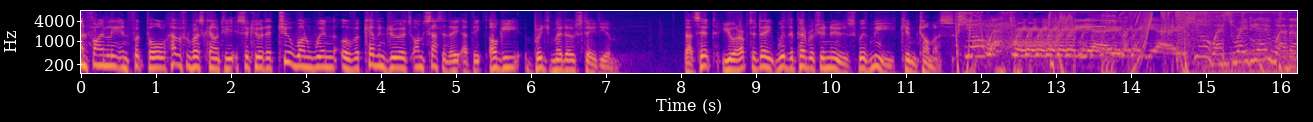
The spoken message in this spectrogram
And finally, in football, Haverfordwest County secured a 2 1 win over Cefn Druids on Saturday at the Ogi Bridge Meadow Stadium. That's it. You are up to date with the Pembrokeshire News with me, Kim Thomas. Pure West Radio. Pure West Radio weather.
